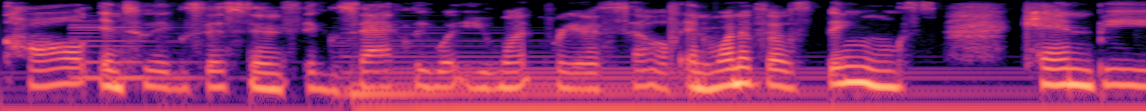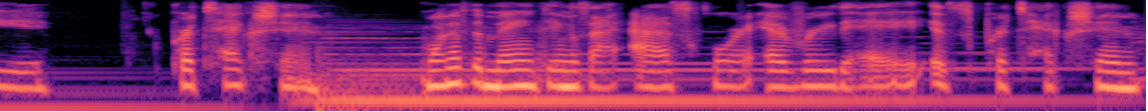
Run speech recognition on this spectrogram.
call into existence exactly what you want for yourself. And one of those things can be protection one of the main things I ask for every day is protection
